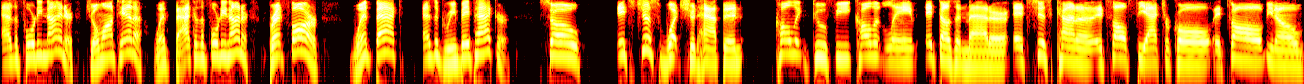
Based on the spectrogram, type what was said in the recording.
as a 49er. Joe Montana went back as a 49er. Brett Favre went back as a Green Bay Packer. So it's just what should happen. Call it goofy, call it lame. It doesn't matter. It's just kind of, it's all theatrical. It's all, you know,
